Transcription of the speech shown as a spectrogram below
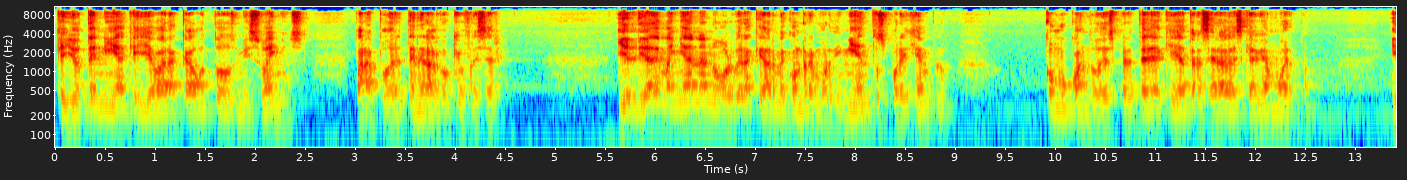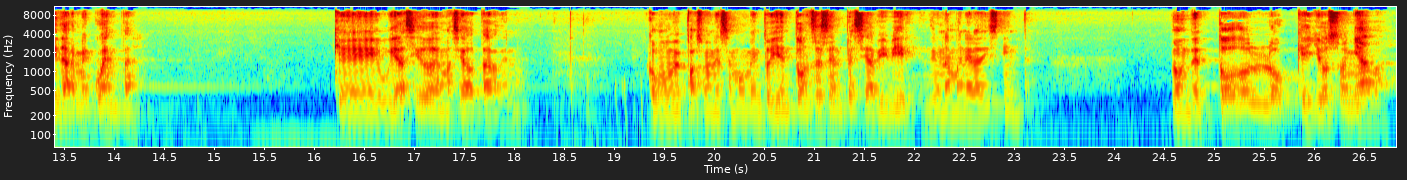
que yo tenía que llevar a cabo todos mis sueños para poder tener algo que ofrecer. Y el día de mañana no volver a quedarme con remordimientos, por ejemplo, como cuando desperté de aquella tercera vez que había muerto y darme cuenta que hubiera sido demasiado tarde, ¿no? Como me pasó en ese momento. Y entonces empecé a vivir de una manera distinta, donde todo lo que yo soñaba,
